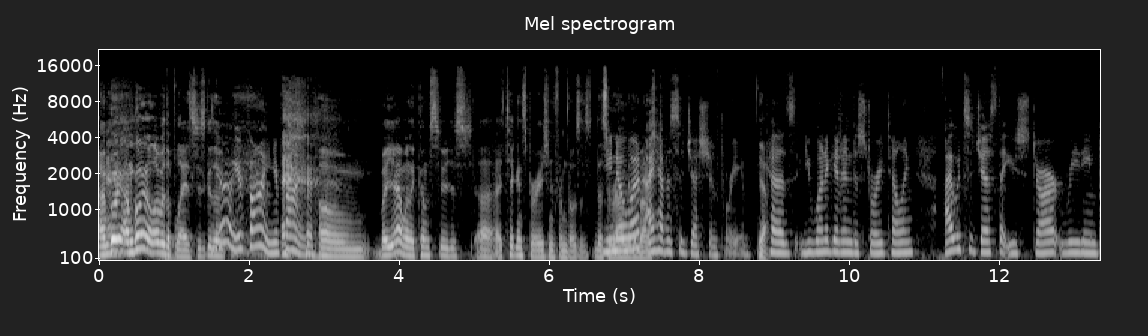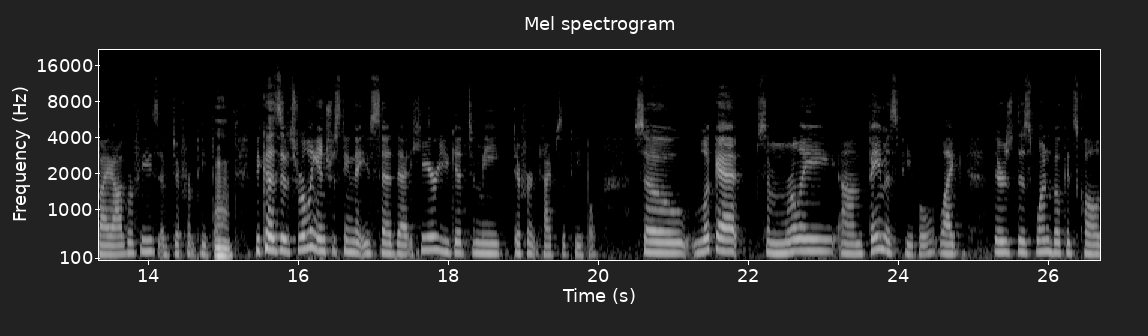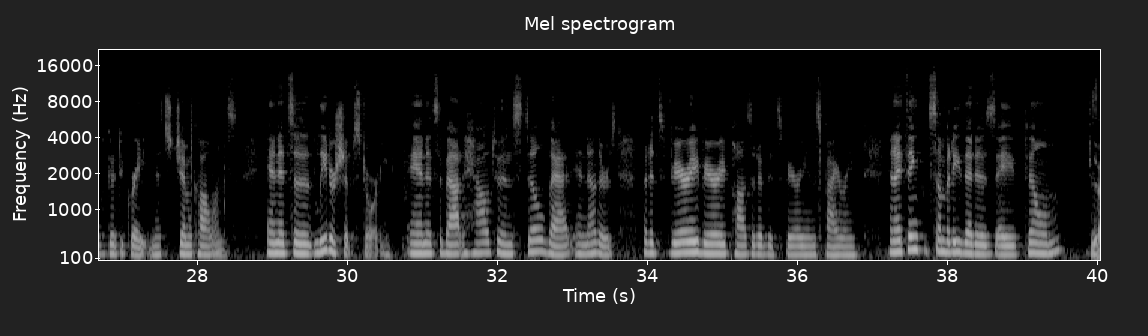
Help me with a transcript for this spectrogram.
I'm going. I'm going all over the place just because I'm No, you're fine. You're fine. um, but yeah, when it comes to just, uh, I take inspiration from those that you know what? I have a suggestion for you Yeah. because you want to get into storytelling. I would suggest that you start reading biographies of different people Mhm. because it's really interesting that you said that here you get to meet different types of people. So look at some really um, famous people. Like there's this one book. It's called Good to Great, and it's Jim Collins, and it's a leadership story, and it's about how to instill that in others. But it's very, very positive. It's very inspiring, and I think somebody that is a film Yeah.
